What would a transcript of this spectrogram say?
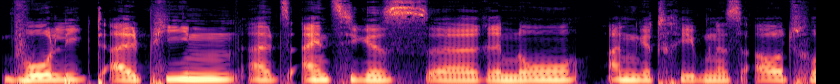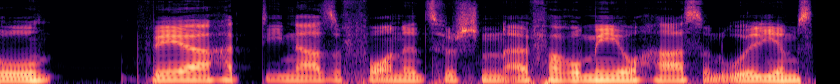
Wo liegt Alpine als einziges äh, Renault angetriebenes Auto? Wer hat die Nase vorne zwischen Alfa Romeo, Haas und Williams?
